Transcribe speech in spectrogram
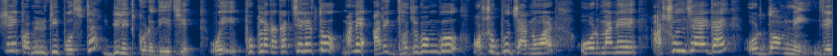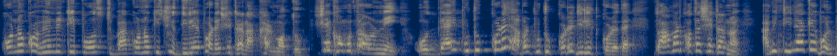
সেই কমিউনিটি পোস্টটা ডিলিট করে দিয়েছে। ওই ফোকলা কাকার ছেলে তো মানে আরেক ধ্বজভঙ্গ অসভ্য জানোয়ার, ওর মানে আসল জায়গায় ওর দম নেই। যে কোনো কমিউনিটি পোস্ট বা কোনো কিছু দিলে পরে সেটা রাখার মতো। সে ক্ষমতা ওর নেই। ও দেয় পুটুক করে, আবার পুটুক করে ডিলিট করে দেয়। তো আমার কথা সেটা নয়। আমি টিনাকে বলব,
